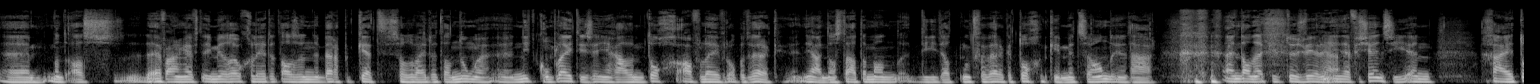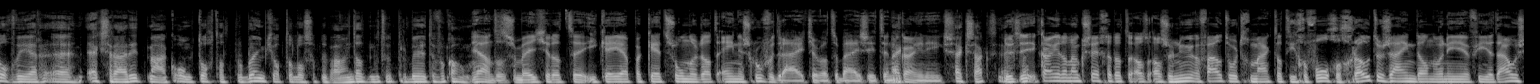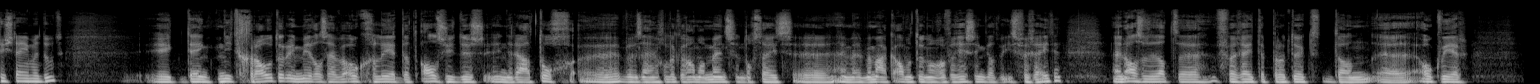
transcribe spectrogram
Uh, want als de ervaring heeft inmiddels ook geleerd dat als een bergpakket, zoals wij dat dan noemen, niet compleet is en je gaat hem toch afleveren op het werk, ja, dan staat de man die dat moet verwerken toch een keer met zijn handen in het haar. en dan heb je dus weer een ja. inefficiëntie. En ga je toch weer uh, extra rit maken om toch dat probleempje op te lossen op de bouw. En dat moeten we proberen te voorkomen. Ja, dat is een beetje dat uh, IKEA-pakket zonder dat ene schroevendraaitje wat erbij zit. En dan kan je niks. Exact. Dus exact. kan je dan ook zeggen dat als, als er nu een fout wordt gemaakt, dat die gevolgen groter zijn dan wanneer je via het oude systeem het doet? Ik denk niet groter. Inmiddels hebben we ook geleerd dat als je dus inderdaad toch... Uh, we zijn gelukkig allemaal mensen nog steeds... Uh, en we, we, maken af en toe nog een vergissing dat we iets vergeten. En als we dat uh, vergeten product dan ook weer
